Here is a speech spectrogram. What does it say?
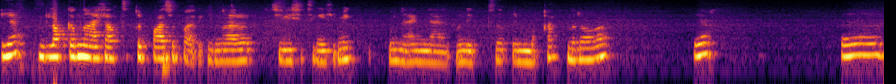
Ja, блоккернералаартеққиппаасапаа кинералут сивиситингисимик унааннаа унитсеқиммеқа налора. Ja. Э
